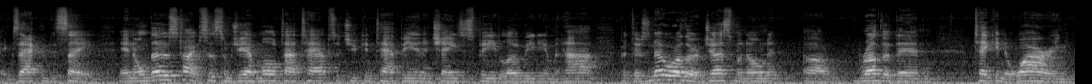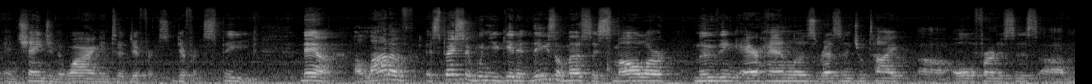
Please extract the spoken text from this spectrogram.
exactly the same. And on those type systems, you have multi-taps that you can tap in and change the speed, low, medium, and high. But there's no other adjustment on it uh, rather than taking the wiring and changing the wiring into a different, different speed. Now, a lot of, especially when you get it, these are mostly smaller moving air handlers, residential type, uh, oil furnaces, um,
